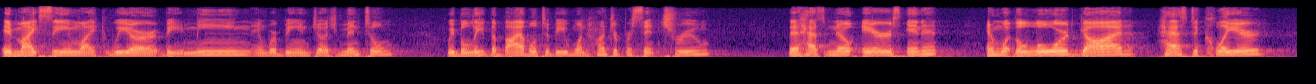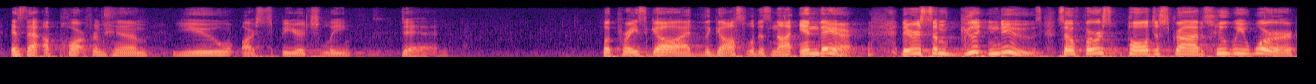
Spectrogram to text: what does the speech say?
it might seem like we are being mean and we're being judgmental. We believe the Bible to be 100% true, that has no errors in it. And what the Lord God has declared is that apart from Him, you are spiritually dead. But praise God, the gospel does not end there. There is some good news. So, first, Paul describes who we were,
